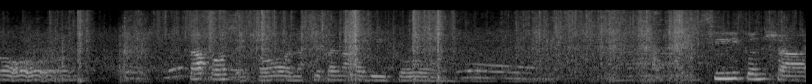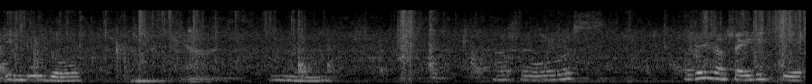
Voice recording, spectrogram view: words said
Oo, oo, oo. Tapos, ito. Nakita na ko dito. Silicone siya, imbudo. Yan. Hmm. Tapos, madali lang siya iligpit.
